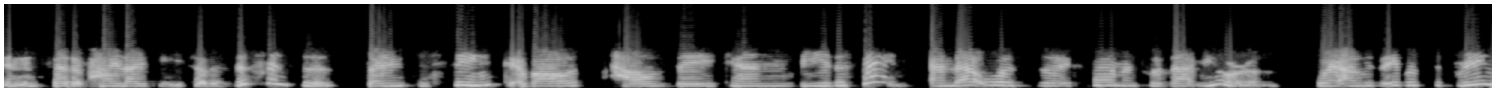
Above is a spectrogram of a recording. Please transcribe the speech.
And instead of highlighting each other's differences, starting to think about how they can be the same. And that was the experiment with that mural, where I was able to bring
